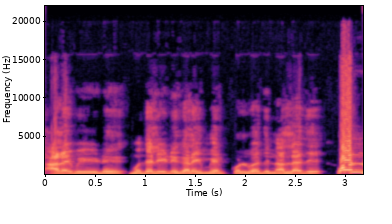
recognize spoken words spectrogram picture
அளவீடு முதலீடுகளை மேற்கொள்வது நல்லது. பொன்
